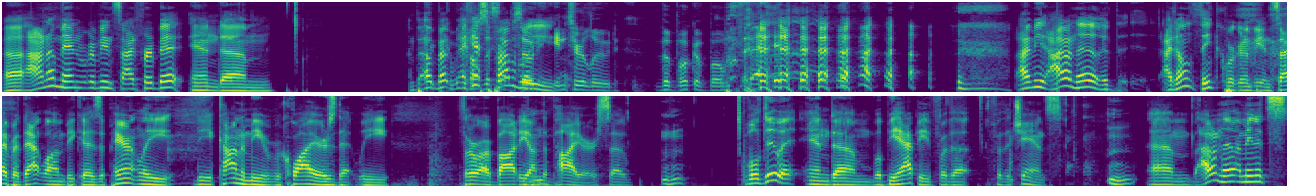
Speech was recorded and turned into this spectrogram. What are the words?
Uh, I don't know, man. We're gonna be inside for a bit, and um, but, but I guess probably interlude. The Book of Boba Fett. I mean, I don't know. I don't think we're going to be inside for that long because apparently the economy requires that we throw our body on the pyre. So we'll do it, and um, we'll be happy for the for the chance. Um, I don't know. I mean, it's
